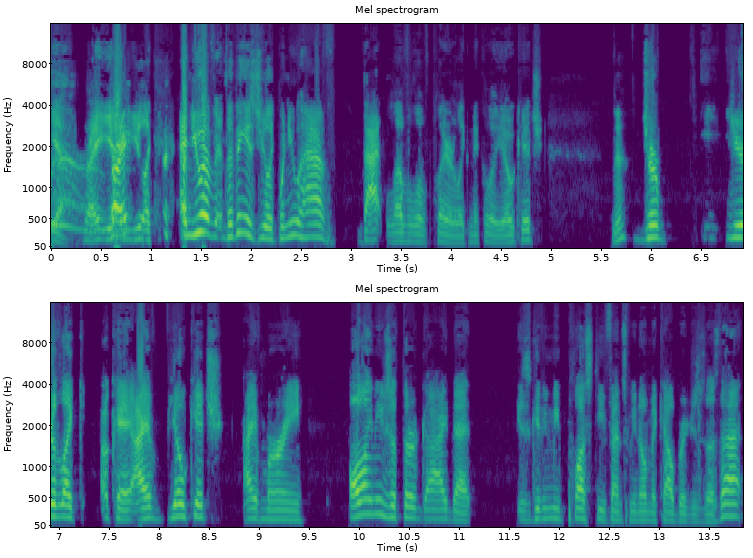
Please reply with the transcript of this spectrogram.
Yeah, right. Yeah, Right. you like, and you have the thing is, you like when you have that level of player like Nikola Jokic, Yeah. you're you're like, okay, I have Jokic, I have Murray. All I need is a third guy that is giving me plus defense. We know Mikal Bridges does that,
